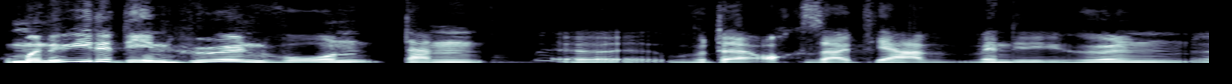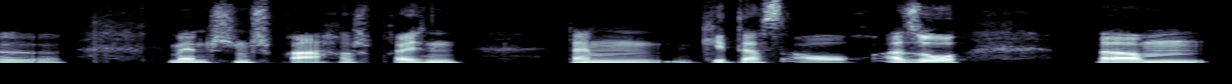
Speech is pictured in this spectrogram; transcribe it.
Humanoide, die in Höhlen wohnen, dann äh, wird da auch gesagt, ja, wenn die Höhlenmenschensprache äh, sprechen, dann geht das auch. Also ähm,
